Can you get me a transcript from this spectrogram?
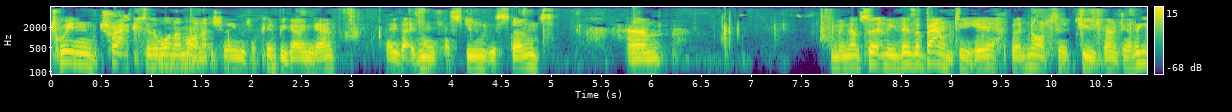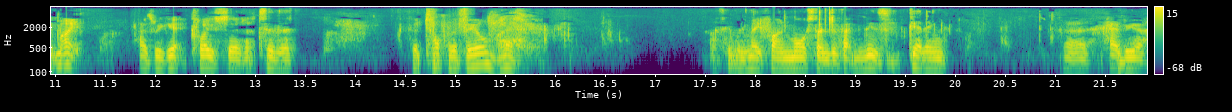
twin track to the one I'm on actually, which I could be going down. Maybe that is more festooned with stones. Um, I mean, I'm certainly there's a bounty here, but not a huge bounty. I think it might, as we get closer to the the top of the field, where I think we may find more stones. In fact, it is getting uh, heavier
